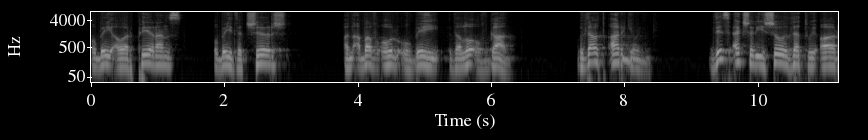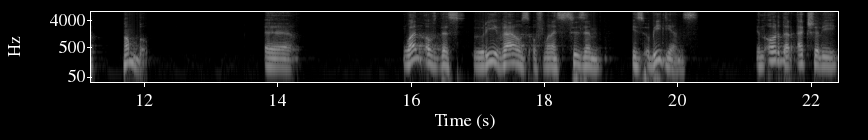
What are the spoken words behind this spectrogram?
obey our parents, obey the church, and above all, obey the law of God without arguing, this actually shows that we are humble. Uh, one of the three vows of monasticism is obedience in order actually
